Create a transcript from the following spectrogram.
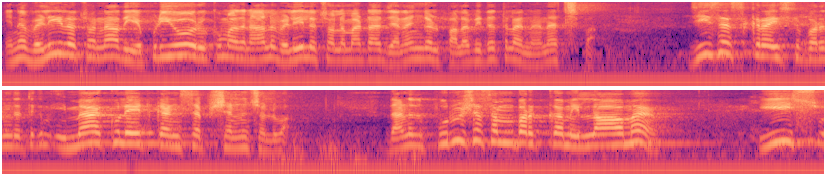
ஏன்னா வெளியில சொன்னா அது எப்படியோ இருக்கும் அதனால வெளியில சொல்ல மாட்டா. ஜனங்கள் பல விதத்துல நினைச்சுப்பான் ஜீசஸ் கிரைஸ்ட் பிறந்ததுக்கும் இமாக்குலேட் கன்செப்ஷன் சொல்லுவான் தனது புருஷ சம்பர்க்கம் இல்லாம ஈஸ்வ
